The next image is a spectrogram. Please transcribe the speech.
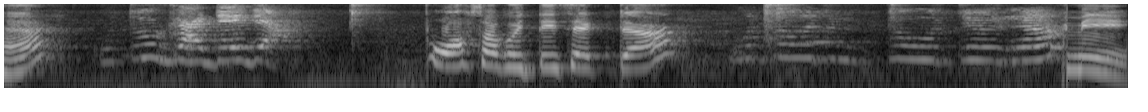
হ্যাঁ? পচা করতেছে একটা। মেয়ে।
